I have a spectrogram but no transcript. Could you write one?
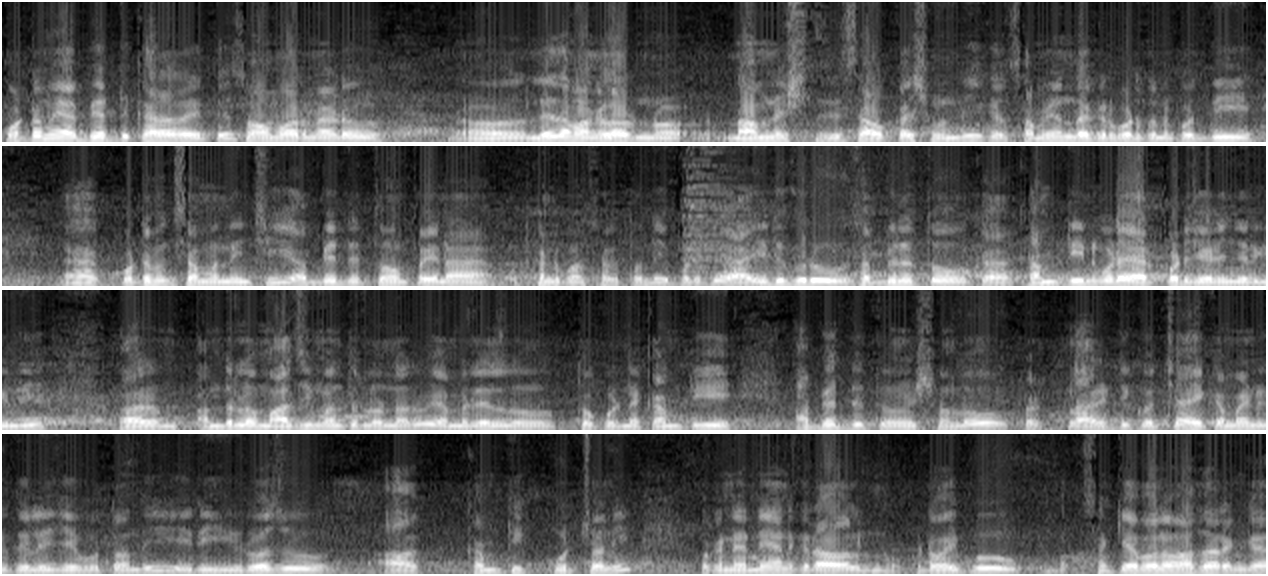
కూటమి అభ్యర్థి ఖరారు అయితే సోమవారం నాడు లేదా మంగళవారం నామినేషన్ చేసే అవకాశం ఉంది. ఇక సమయం దగ్గర పడుతున్న కొద్దీ కూటమికి సంబంధించి అభ్యర్థిత్వం పైన ఉత్కంఠ కొనసాగుతుంది. ఇప్పటికే ఐదుగురు సభ్యులతో ఒక కమిటీని కూడా ఏర్పాటు చేయడం జరిగింది. అందులో మాజీ మంత్రులు ఉన్నారు. ఎమ్మెల్యేలతో కూడిన కమిటీ అభ్యర్థిత్వం విషయంలో ఒక క్లారిటీకి వచ్చి హైకమాండ్కి తెలియజేయబోతోంది. ఇది ఈరోజు ఆ కమిటీ కూర్చొని ఒక నిర్ణయానికి రావాలను. ఒకటివైపు సంఖ్యాబలం ఆధారంగా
